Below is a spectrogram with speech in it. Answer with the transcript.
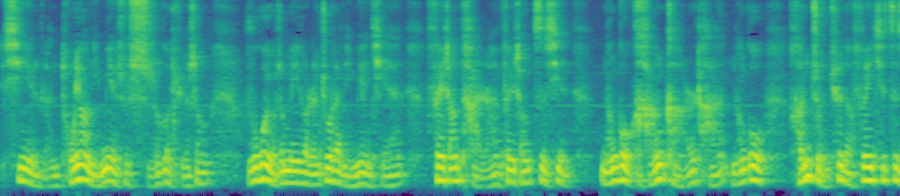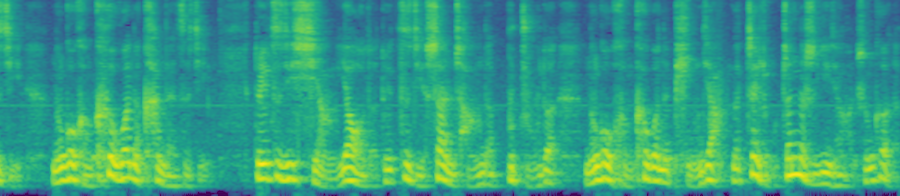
吸引人。同样，你面试十个学生，如果有这么一个人坐在你面前，非常坦然、非常自信，能够侃侃而谈，能够很准确的分析自己，能够很客观的看待自己，对自己想要的、对自己擅长的、不足的，能够很客观的评价，那这种真的是印象很深刻的。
